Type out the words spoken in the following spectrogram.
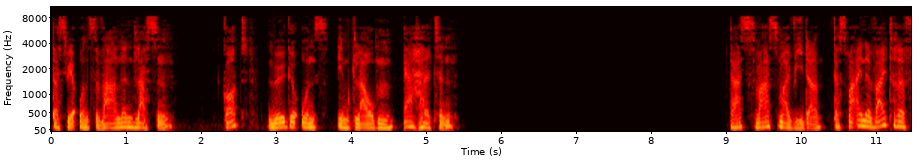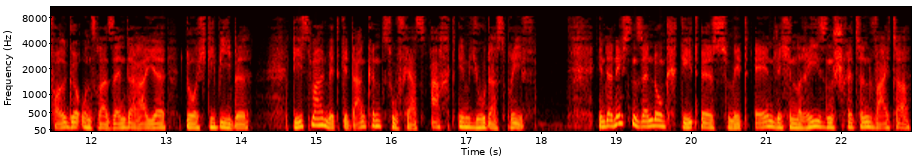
dass wir uns warnen lassen. Gott möge uns im Glauben erhalten. Das war's mal wieder. Das war eine weitere Folge unserer Sendereihe durch die Bibel. Diesmal mit Gedanken zu Vers 8 im Judasbrief. In der nächsten Sendung geht es mit ähnlichen Riesenschritten weiter.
